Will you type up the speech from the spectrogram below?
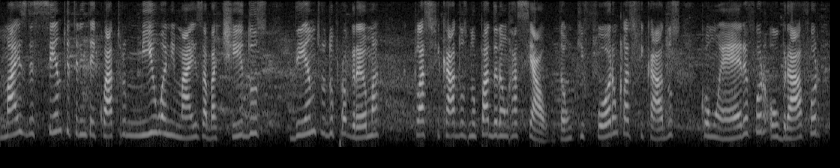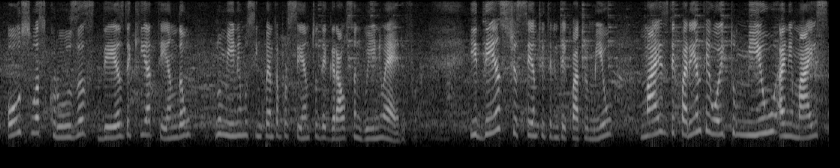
mais de 134 mil animais abatidos dentro do programa classificados no padrão racial, então que foram classificados como Erefor ou Brafor ou suas cruzas, desde que atendam no mínimo 50% de grau sanguíneo Erefor. E destes 134 mil, mais de 48 mil animais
